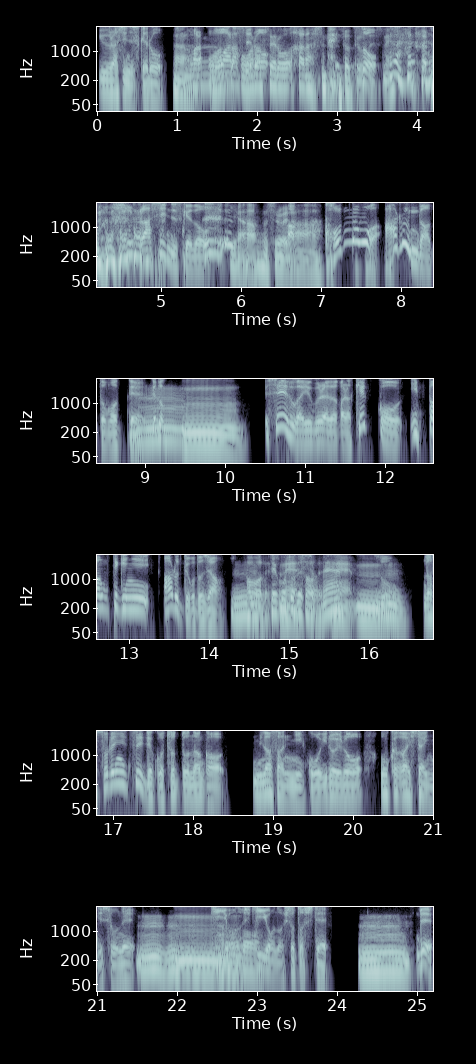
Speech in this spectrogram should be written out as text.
言うらしいんですけど、なるほど。終わらせろ終わらせろハラスメントってことですね。らしいんですけど、いやー、面白いな。こんなもんあるんだと思って、けどううんん。政府が言うぐらいだから結構一般的にあるってことじゃん。そうですね。ってことですよね。そうですね。うん。それについて、こう、ちょっとなんか、皆さんにこう、いろいろお伺いしたいんですよね。うんうんうん企業の、企業の人として。うんで、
